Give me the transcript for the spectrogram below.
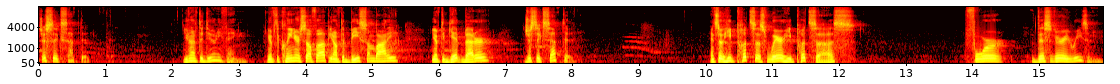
Just accept it. You don't have to do anything. You have to clean yourself up. You don't have to be somebody. You have to get better. Just accept it. And so he puts us where he puts us for this very reason.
